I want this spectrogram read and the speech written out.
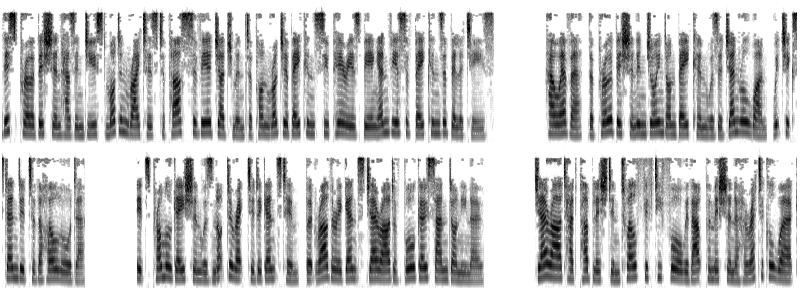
This prohibition has induced modern writers to pass severe judgment upon Roger Bacon's superiors being envious of Bacon's abilities. However, the prohibition enjoined on Bacon was a general one, which extended to the whole order. Its promulgation was not directed against him, but rather against Gerard of Borgo San Donnino. Gerard had published in 1254 without permission a heretical work,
